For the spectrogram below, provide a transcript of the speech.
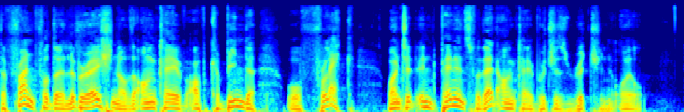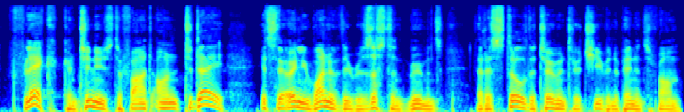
The Front for the Liberation of the Enclave of Cabinda, or FLEC, wanted independence for that enclave, which is rich in oil. FLEC continues to fight on today. It's the only one of the resistant movements that is still determined to achieve independence from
